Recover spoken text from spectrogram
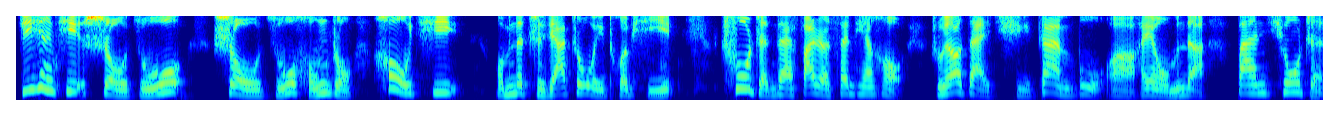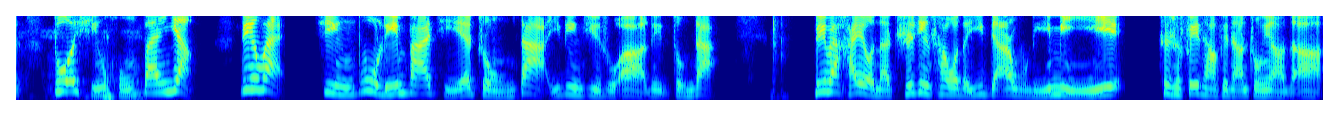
急性期手足手足红肿，后期我们的指甲周围脱皮。出疹在发热三天后，主要在躯干部啊，还有我们的斑丘疹，多形红斑样。另外。颈部淋巴结肿大，一定记住啊，淋肿大。另外还有呢，直径超过的一点五厘米，这是非常非常重要的啊。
